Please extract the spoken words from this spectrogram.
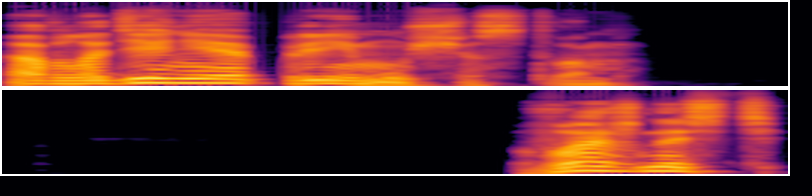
Овладение преимуществом. Важность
